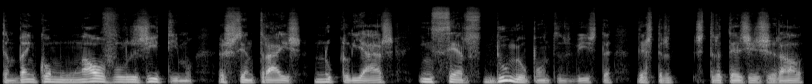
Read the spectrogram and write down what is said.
também como um alvo legítimo as centrais nucleares insere-se, do meu ponto de vista, desta estratégia geral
